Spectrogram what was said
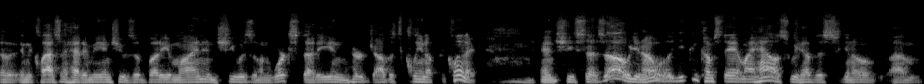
uh, in the class ahead of me, and she was a buddy of mine, and she was on work study, and her job was to clean up the clinic. And she says, "Oh, you know, well, you can come stay at my house. We have this, you know." Um,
